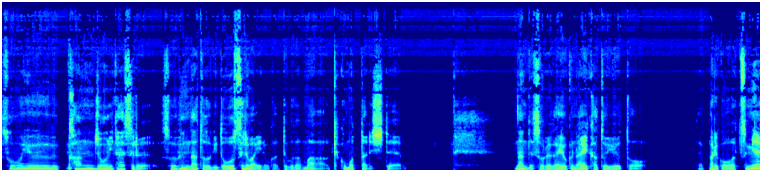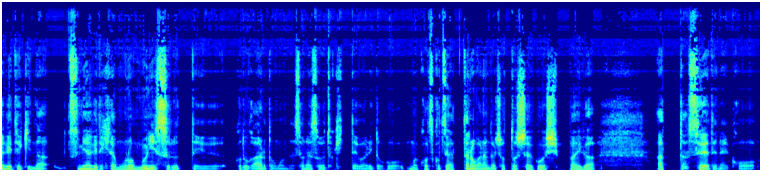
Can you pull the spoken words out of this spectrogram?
そういう感情に対する、そういう風になった時どうすればいいのかってことはまあ結構思ったりして、なんでそれが良くないかというと、やっぱりこう積み上げてきな、積み上げてきたものを無にするっていうことがあると思うんですよね。そういう時って割とこう、まあコツコツやったのがなんかちょっとしたこう失敗があったせいでね、こう、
